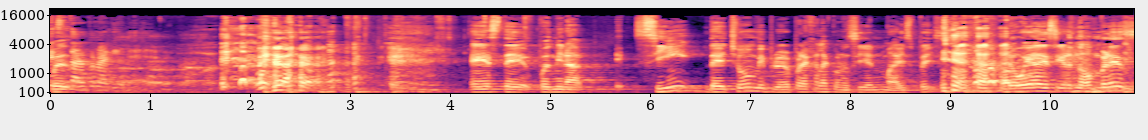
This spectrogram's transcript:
pues, estar con alguien. este, pues mira, sí, de hecho mi primera pareja la conocí en MySpace. no voy a decir nombres.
